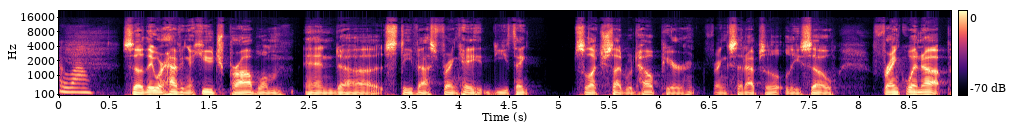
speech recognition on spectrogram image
Oh wow. So they were having a huge problem. And uh, Steve asked Frank, "Hey, do you think Selectrocide would help here. Frank said absolutely. So Frank went up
